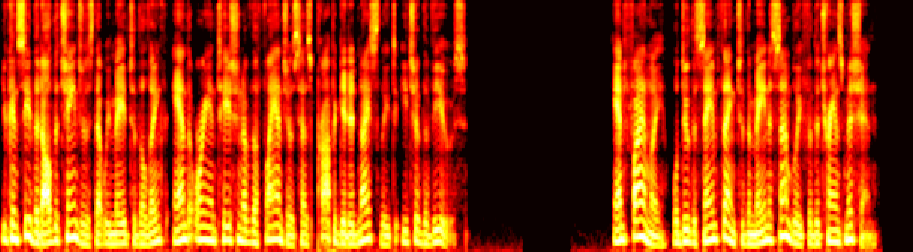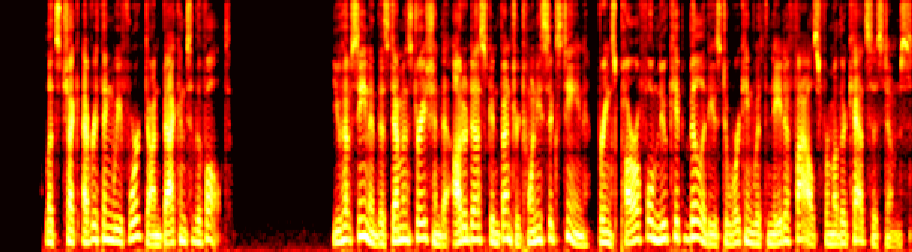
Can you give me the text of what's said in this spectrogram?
You can see that all the changes that we made to the length and the orientation of the flanges has propagated nicely to each of the views. And finally, we'll do the same thing to the main assembly for the transmission. Let's check everything we've worked on back into the vault. You have seen in this demonstration that Autodesk Inventor 2016 brings powerful new capabilities to working with native files from other CAD systems.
